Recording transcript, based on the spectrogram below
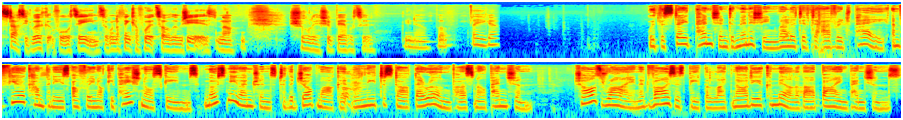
I started work at 14, so when I think I've worked all those years, no, surely I should be able to, you know, but there you go. With the state pension diminishing relative to average pay and fewer companies offering occupational schemes, most new entrants to the job market will need to start their own personal pension. Charles Ryan advises people like Nadia Camille about buying pensions.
